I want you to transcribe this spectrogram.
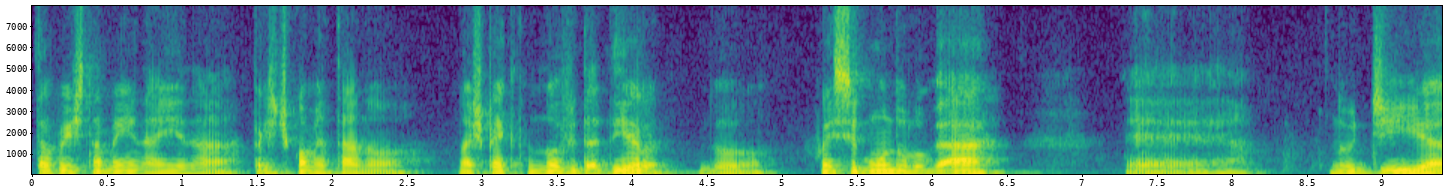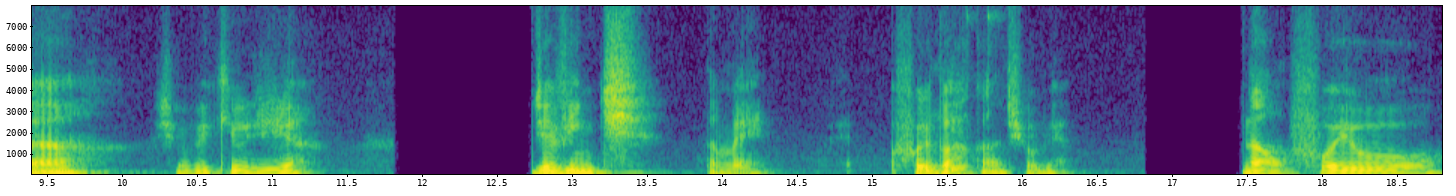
talvez também aí na para a gente comentar no, no aspecto novidadeiro do foi em segundo lugar é, no dia deixa eu ver aqui o dia dia 20 também. Foi o do uhum. Arcan, deixa eu ver. Não foi o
